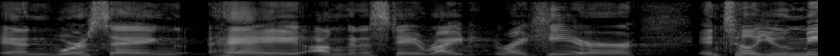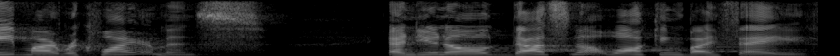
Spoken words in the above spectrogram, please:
and we're saying, hey, I'm going to stay right, right here until you meet my requirements. And you know, that's not walking by faith.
